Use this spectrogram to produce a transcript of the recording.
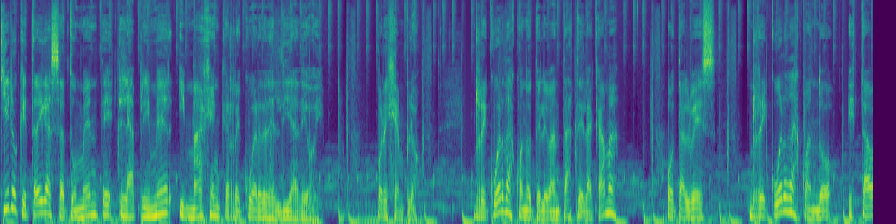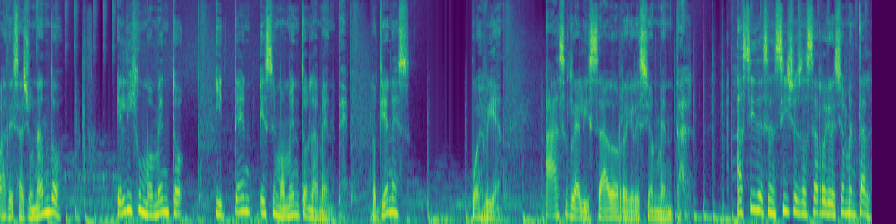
Quiero que traigas a tu mente la primer imagen que recuerdes del día de hoy. Por ejemplo, ¿recuerdas cuando te levantaste de la cama? O tal vez, ¿recuerdas cuando estabas desayunando? Elige un momento y ten ese momento en la mente. ¿Lo tienes? Pues bien, has realizado regresión mental. Así de sencillo es hacer regresión mental.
